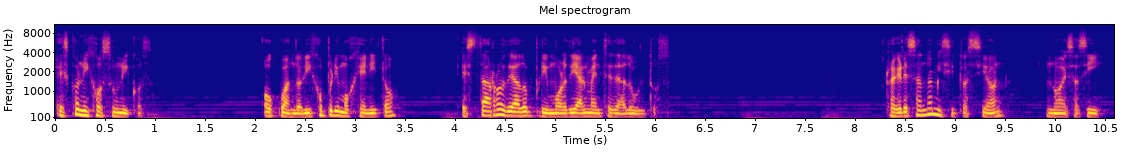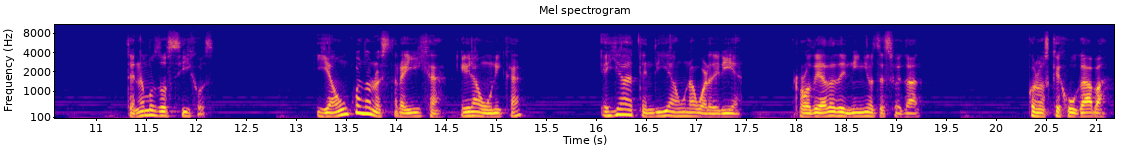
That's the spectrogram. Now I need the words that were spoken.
es con hijos únicos, o cuando el hijo primogénito está rodeado primordialmente de adultos. Regresando a mi situación, no es así. Tenemos dos hijos, y aun cuando nuestra hija era única, ella atendía a una guardería, rodeada de niños de su edad, con los que jugaba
